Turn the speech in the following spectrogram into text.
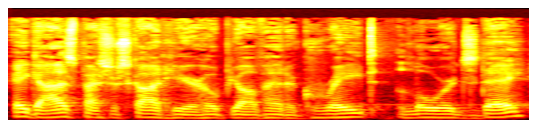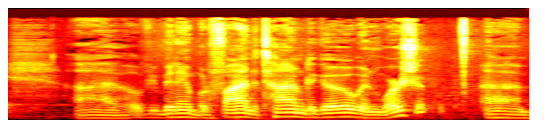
Hey guys, Pastor Scott here. Hope you all have had a great Lord's Day. I uh, hope you've been able to find a time to go and worship. Um,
